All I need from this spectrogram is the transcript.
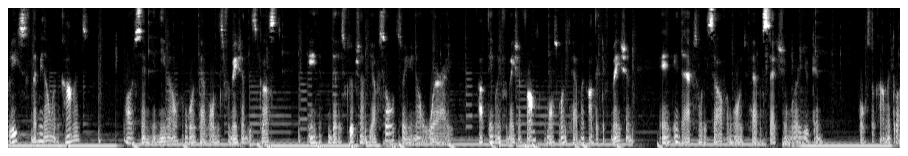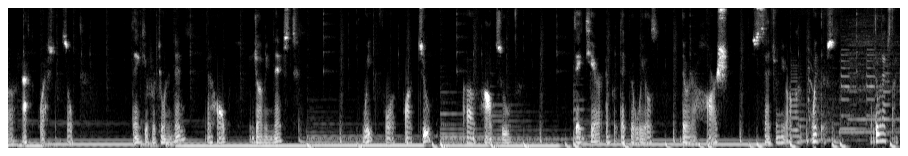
please let me know in the comments or send me an email. I'm going to have all this information discussed in the description of the episode so you know where I obtain my information from. I'm also going to have my contact information, and in the episode itself, I'm going to have a section where you can post a comment or ask a question. So, thank you for tuning in, and hope join me next week for part two of how to take care and protect the wheels during the harsh central New York winters. Until next time.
